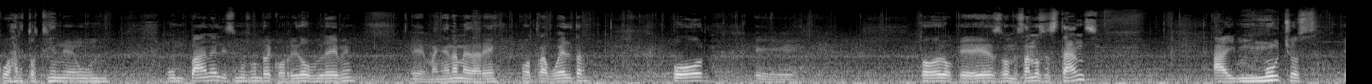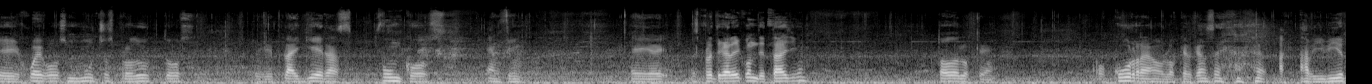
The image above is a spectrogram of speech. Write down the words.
cuarto tiene un, un panel. Hicimos un recorrido breve. Eh, mañana me daré otra vuelta por eh, todo lo que es donde están los stands. Hay muchos eh, juegos, muchos productos, playeras, funcos, en fin. les platicaré con detalle todo lo que ocurra o lo que alcance a, vivir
